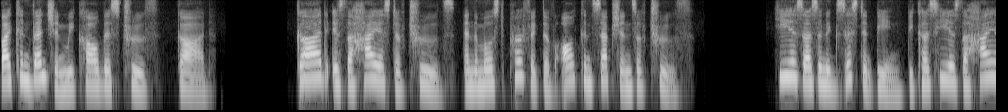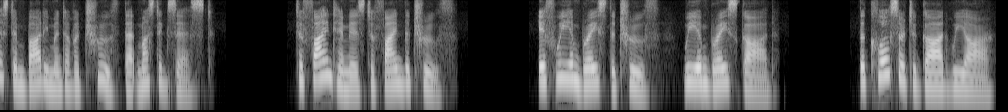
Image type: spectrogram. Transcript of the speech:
By convention, we call this truth God. God is the highest of truths and the most perfect of all conceptions of truth. He is as an existent being because he is the highest embodiment of a truth that must exist. To find him is to find the truth. If we embrace the truth, we embrace God. The closer to God we are,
